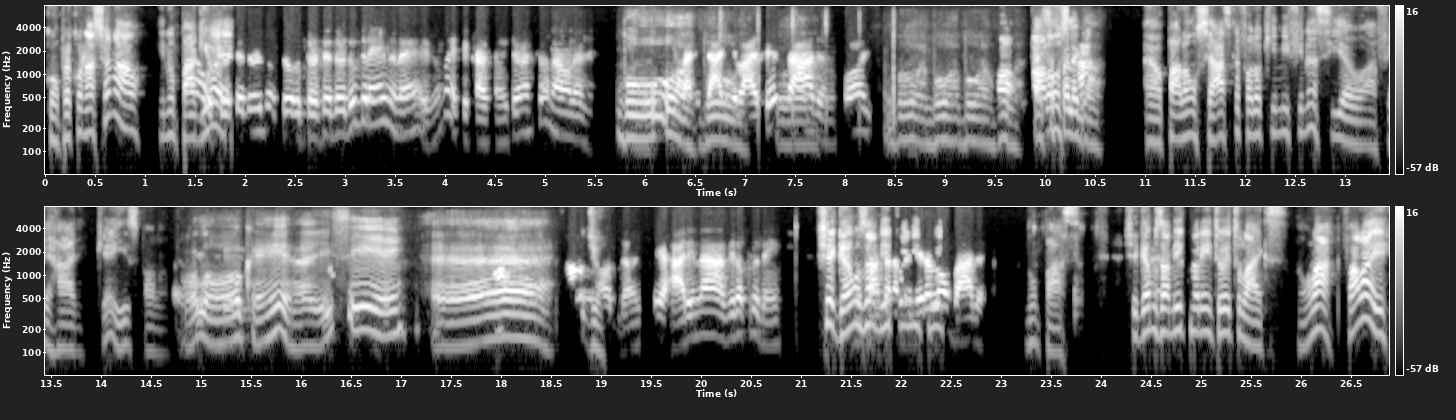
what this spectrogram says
Compra com o Nacional e não paga Não, o, torcedor do, o torcedor do Grêmio, né? Ele não vai ter cartão internacional, né? Boa, boa, lá é pesada, não pode. Boa, boa, boa, boa. Paulão Essa foi legal. É, o Paulão Seasca falou que me financia a Ferrari. Que é isso, Paulão? Ô, louco, hein? Aí sim, hein? É. Áudio. Rodão de Ferrari na Vila Prudente. Chegamos a passa na 1048. primeira lombada. Não passa. Chegamos a 1048 likes. Vamos lá? Fala aí.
